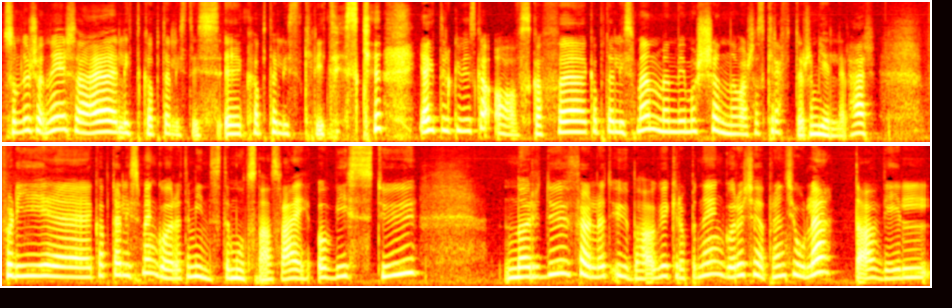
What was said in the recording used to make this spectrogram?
Som du skjønner, så er jeg litt eh, kapitalistkritisk. Jeg tror ikke vi skal avskaffe kapitalismen, men vi må skjønne hva slags krefter som gjelder her. Fordi eh, kapitalismen går etter minste motstands vei. Og hvis du, når du føler et ubehag i kroppen din, går og kjøper en kjole, da vil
